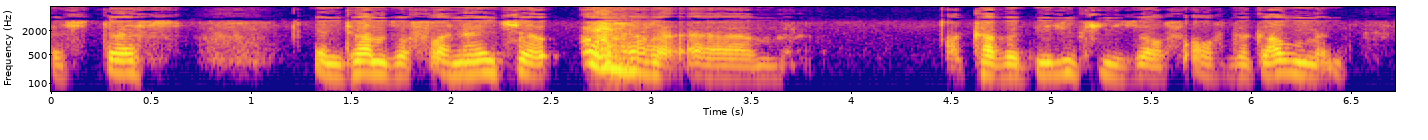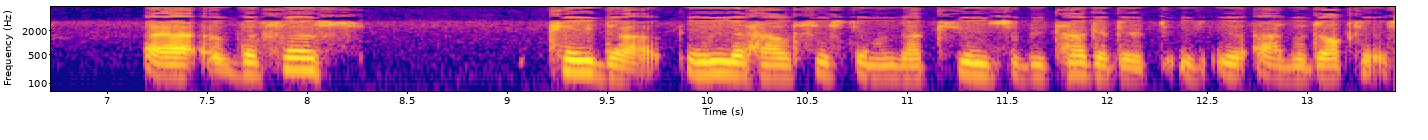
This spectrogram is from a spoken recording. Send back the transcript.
a stress in terms of financial um, capabilities of, of the government, uh, the first cadre in the health system that seems to be targeted is, are the doctors.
